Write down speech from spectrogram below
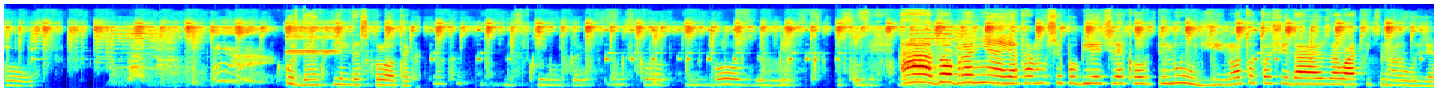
go. Kurde, ja kupiłem deskolotek. Skolotek, skolotki, Boże mój. To sobie A, dobra, nie, ja tam muszę pobijać rekordy ludzi. No to to się da załatwić na luzie.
